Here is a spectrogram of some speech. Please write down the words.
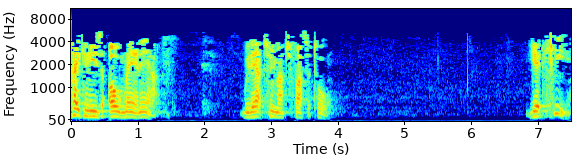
taken his old man out without too much fuss at all. Yet here,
